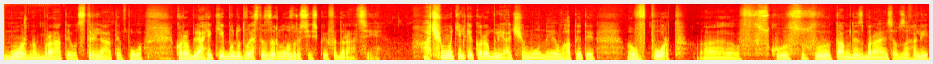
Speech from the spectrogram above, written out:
можна брати, от стріляти по кораблях, які будуть вести зерно з Російської Федерації? А чому тільки кораблі? А чому не вгатити в порт, там, де збираються взагалі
